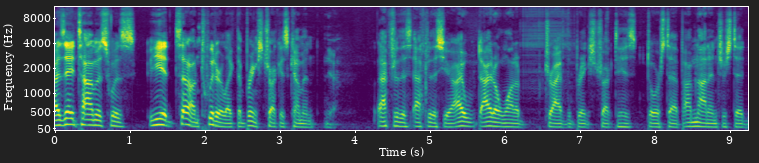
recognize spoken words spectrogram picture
Isaiah Thomas was he had said on Twitter like the Brinks truck is coming Yeah. after this after this year. I, I don't want to drive the Brinks truck to his doorstep. I'm not interested.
